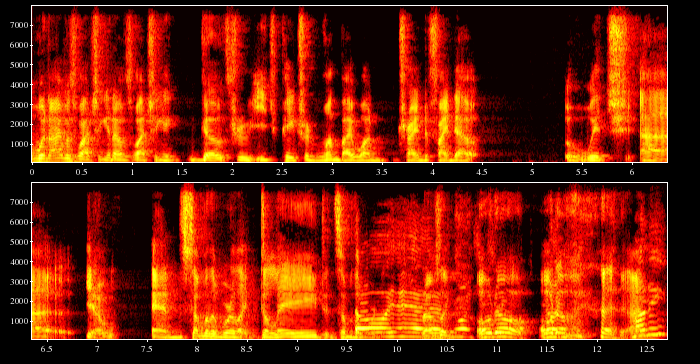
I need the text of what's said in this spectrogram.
when i was watching it i was watching it go through each patron one by one trying to find out which uh, you know and some of them were like delayed and some of them Oh were yeah, yeah. i was yeah, like right, oh no oh no Money,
